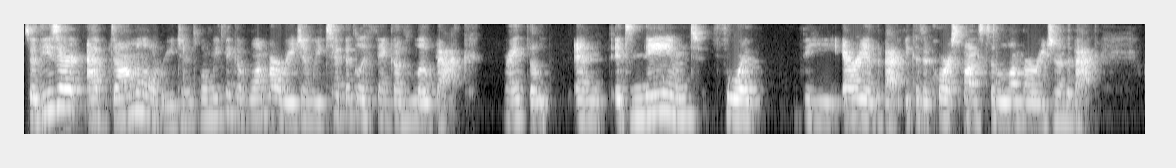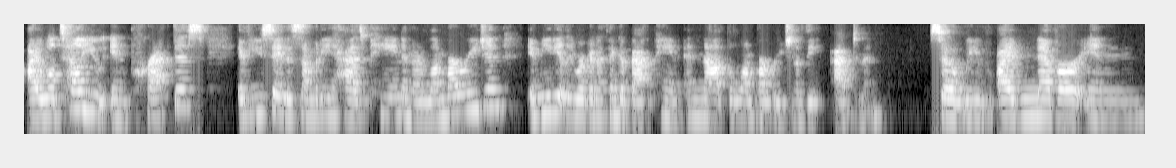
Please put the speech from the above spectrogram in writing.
So these are abdominal regions. When we think of lumbar region, we typically think of low back, right? The, and it's named for the area of the back because it corresponds to the lumbar region of the back. I will tell you in practice, if you say that somebody has pain in their lumbar region, immediately we're going to think of back pain and not the lumbar region of the abdomen. So we've I've never in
